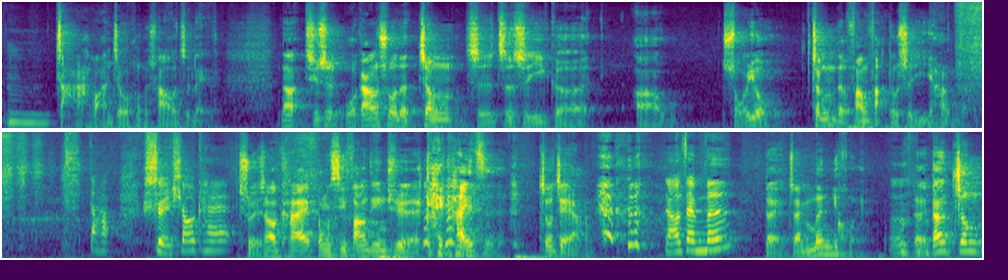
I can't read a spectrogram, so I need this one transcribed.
嗯，炸完之后红烧之类的。那其实我刚刚说的蒸，其实这是一个呃，所有蒸的方法都是一样的。大水烧开，水烧开，东西放进去，盖盖子，就这样，然后再焖。对，再焖一会儿。对，但是蒸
